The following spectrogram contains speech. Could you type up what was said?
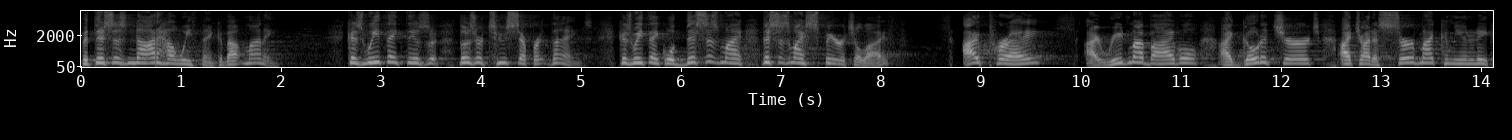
But this is not how we think about money. Because we think those are, those are two separate things. Because we think, well, this is, my, this is my spiritual life. I pray, I read my Bible, I go to church, I try to serve my community,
